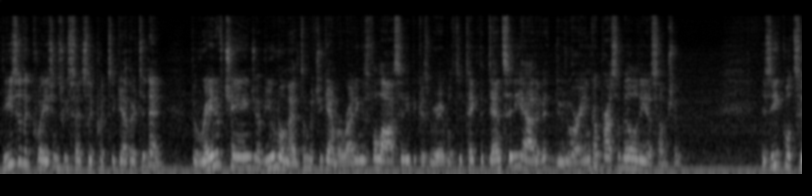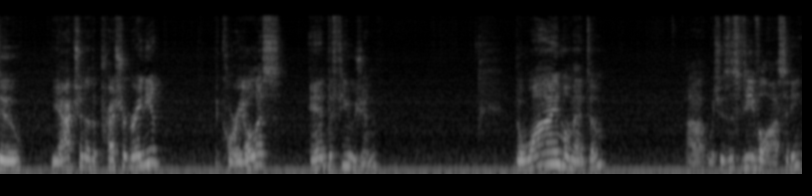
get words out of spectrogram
These are the equations we essentially put together today. The rate of change of u momentum, which again we're writing as velocity because we were able to take the density out of it due to our incompressibility assumption, is equal to the action of the pressure gradient, the Coriolis, and diffusion. The y momentum, uh, which is this v velocity,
